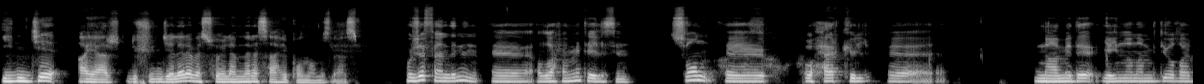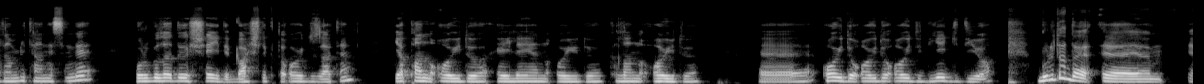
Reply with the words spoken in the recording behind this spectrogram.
ince ayar düşüncelere ve söylemlere sahip olmamız lazım. Hoca Efendi'nin e, Allah rahmet eylesin son e, o Herkül e, namede yayınlanan videolardan bir tanesinde vurguladığı şeydi. Başlıkta oydu zaten. Yapan oydu, eyleyen oydu, kılan oydu. E, oydu, oydu, oydu diye gidiyor. Burada da e, e,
